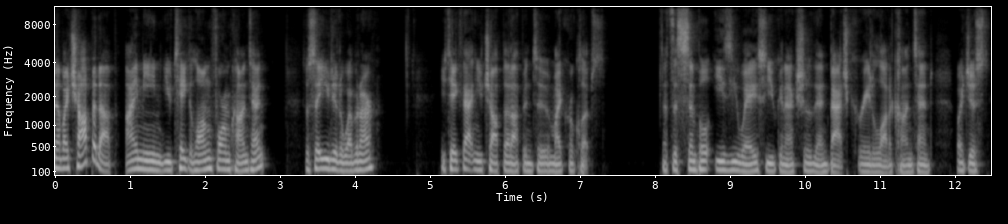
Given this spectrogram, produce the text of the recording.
Now, by chop it up, I mean you take long form content so say you did a webinar, you take that and you chop that up into micro clips. That's a simple, easy way so you can actually then batch create a lot of content by just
